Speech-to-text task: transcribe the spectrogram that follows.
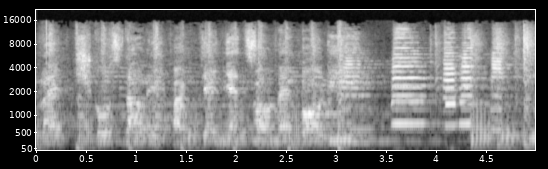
plečku, zdali pak tě něco nebolí. Dopadlo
